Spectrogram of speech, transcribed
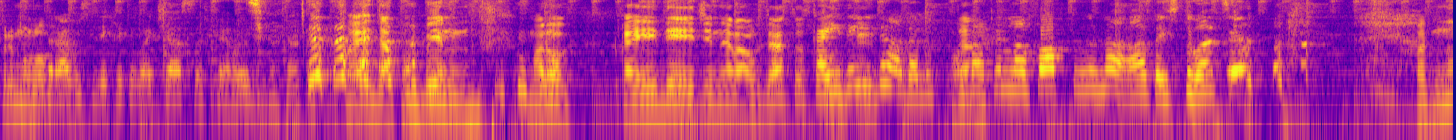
primul loc. Dragoste de câteva ceasuri, auzi. Păi, dar cu bine, mă rog, ca idee generală. De asta Ca spun idei, că- da, dar după, Da. dacă la fapt, na, asta e situația. Păi nu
